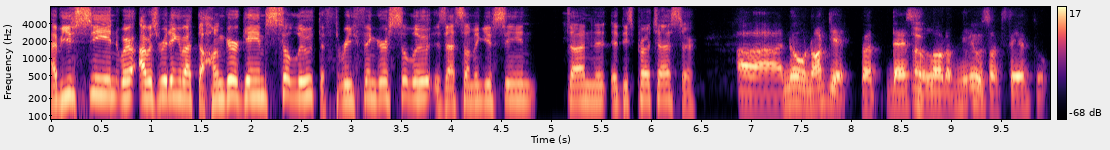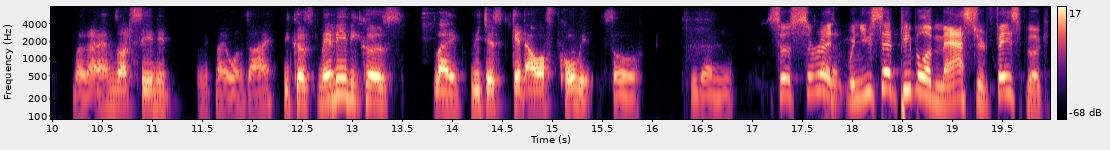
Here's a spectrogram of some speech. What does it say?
Have you seen where I was reading about the Hunger Games salute, the three finger salute? Is that something you've seen done at, at these protests or? Uh no not yet but there's a Oh. lot of news on facebook but i have not seen it with my own eye because maybe because like we just get out of covid so we don't So Sarin, when you said people have mastered Facebook,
